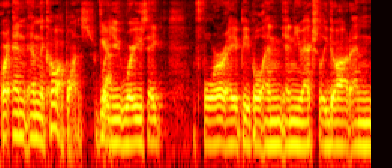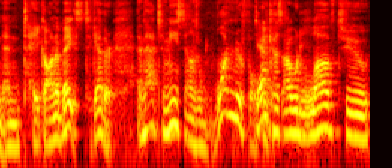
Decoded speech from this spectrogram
or and and the co op ones where Yeah. you where you take four or eight people and and you actually go out and and take on a base together, and that to me sounds wonderful Yeah. because I would love to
